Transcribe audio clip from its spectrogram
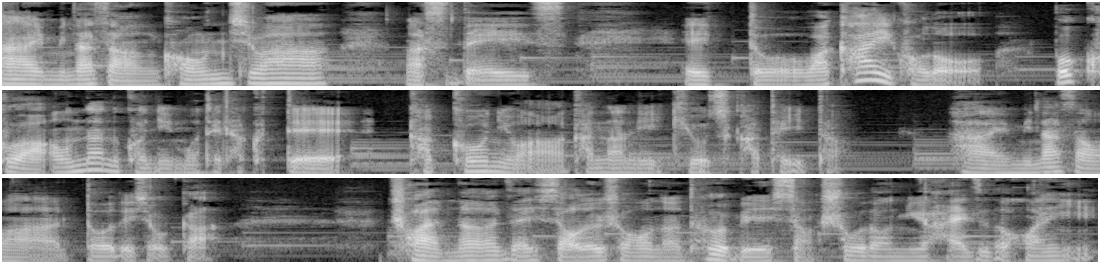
はい、皆さんこんにちは、マスです。えっと、若い頃、僕は女の子にモテたくて、格好にはかなり気を使っていた。はい、皆さんはどうでしょうか？喘呢，在小的时候呢，特别想受到女孩子的欢迎，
